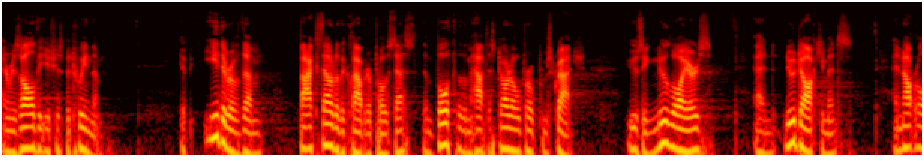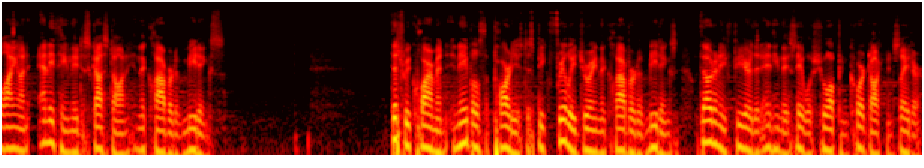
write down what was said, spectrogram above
and resolve the issues between them. If either of them backs out of the collaborative process, then both of them have to start over from scratch, using new lawyers and new documents, and not relying on anything they discussed on in the collaborative meetings. This requirement enables the parties to speak freely during the collaborative meetings without any fear that anything they say will show up in court documents later.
